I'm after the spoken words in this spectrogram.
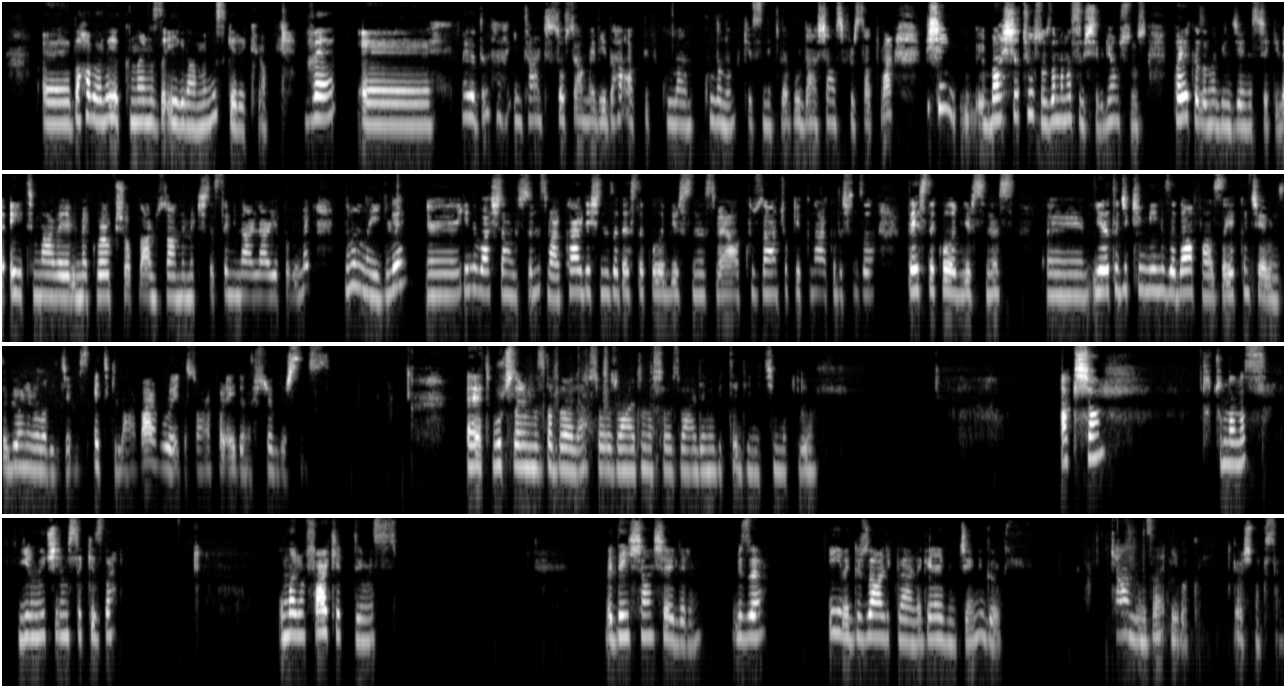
Ee, daha böyle yakınlarınızla ilgilenmeniz gerekiyor. Ve ee, ne dedim? İnterneti, sosyal medyayı daha aktif kullan, kullanın kesinlikle. Buradan şans fırsat var. Bir şey başlatıyorsunuz ama nasıl bir şey biliyor musunuz? Para kazanabileceğiniz şekilde eğitimler verebilmek, workshoplar düzenlemek, işte seminerler yapabilmek. Bununla ilgili e, yeni başlangıçlarınız var. Kardeşinize destek olabilirsiniz veya kuzen, çok yakın arkadaşınıza destek olabilirsiniz. E, yaratıcı kimliğinize daha fazla yakın çevrenize görünür olabileceğiniz etkiler var. Burayı da sonra paraya dönüştürebilirsiniz. Evet, burçlarımız da böyle. Söz verdim ve söz verdiğimi bitirdiğim için mutluyum. Akşam tutunmamız 23-28'de. Umarım fark ettiğimiz ve değişen şeylerin bize iyi ve güzelliklerle gelebileceğini görürüz. Kendinize iyi bakın. Görüşmek üzere.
